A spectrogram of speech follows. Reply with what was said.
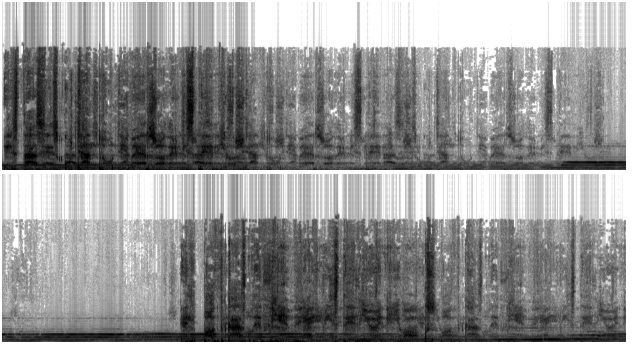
Estás escuchando Universo de Misterios. El podcast de ciencia y misterio en Evox. Podcast de ciencia y misterio en.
